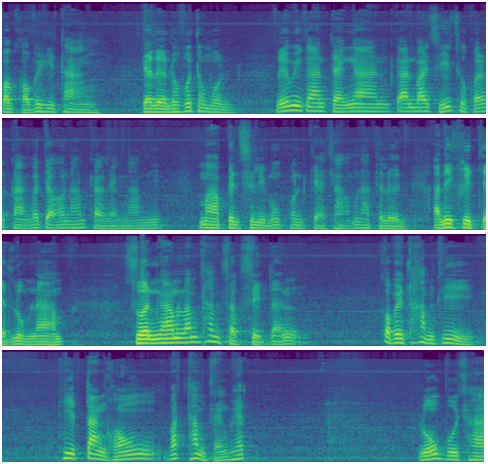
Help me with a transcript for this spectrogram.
ประกอบพิธีทางเจริญพระพุทธมนต์หรือมีการแต่งงานการบายสีสุขต่างๆ ก็จะเอาน้ำจากแหล่งน้ำนี้ มาเป็นสิริมงคลแก่ชาวอำนาจเจริญ อันนี้คือเจ็ดลุ่มน้ำส่วนงามล้ำถ้ำศักดิ์สิทธิ์นั้น ก็เป็นถ้ำที่ที่ตั้งของวัดถ้ำแสงเพชรหลวงปู่ชา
